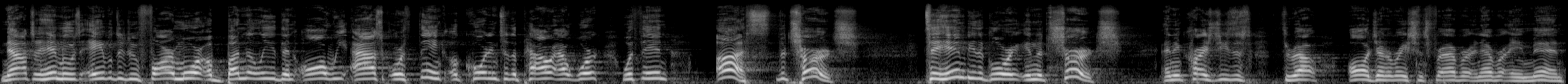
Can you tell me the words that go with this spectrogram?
Now to him who is able to do far more abundantly than all we ask or think, according to the power at work within us, the church. To him be the glory in the church and in Christ Jesus throughout all generations forever and ever. Amen.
